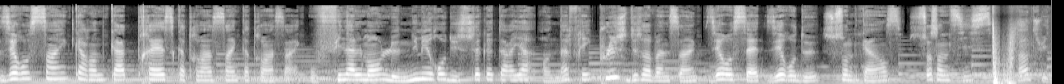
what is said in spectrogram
05 44 13 85 85 ou finalement le numéro du secrétariat en Afrique plus 225 07 02 75 66 28.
